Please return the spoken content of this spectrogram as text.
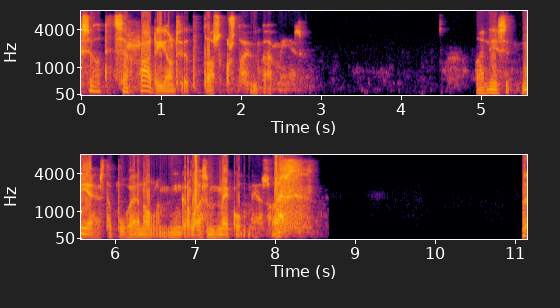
Se otit sen radion sieltä taskusta, hyvä mies. Ai niin, sit miehestä puheen ollen, minkälaisen mekon mies sai.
